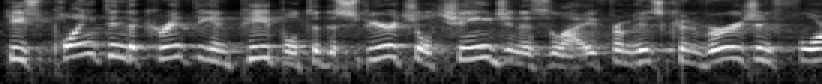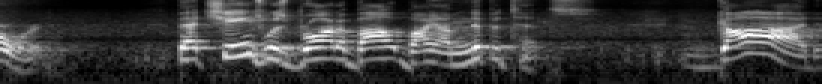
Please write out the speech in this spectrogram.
He's pointing the Corinthian people to the spiritual change in his life from his conversion forward. That change was brought about by omnipotence. God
